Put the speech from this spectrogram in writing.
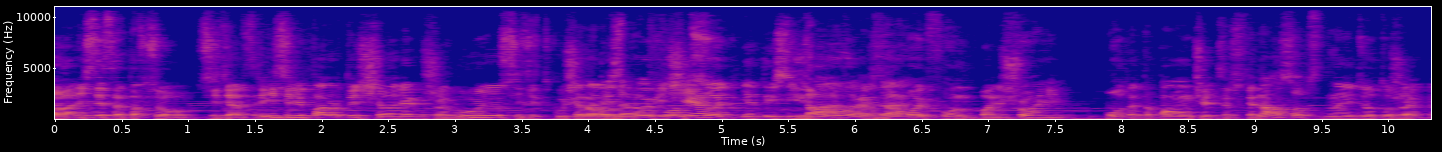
А, естественно, это все сидят зрители, пару тысяч человек вживую, сидит куча народу Призовой фонд сотни тысяч Да, долларов. да? призовой фонд большой. Вот это, по-моему, четвертьфинал, собственно, идет уже.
